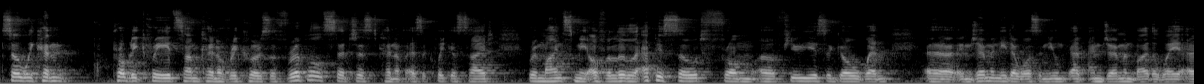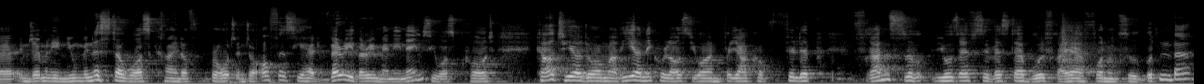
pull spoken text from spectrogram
so we can probably create some kind of recursive ripples that just kind of as a quick aside reminds me of a little episode from a few years ago when uh, in Germany there was a new, uh, I'm German by the way, uh, in Germany a new minister was kind of brought into office. He had very, very many names. He was called Karl Theodor, Maria, Nikolaus, Johann, Jakob, Philipp, Franz, Josef, Sylvester, Buhl-Freiherr, von und zu Guttenberg.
